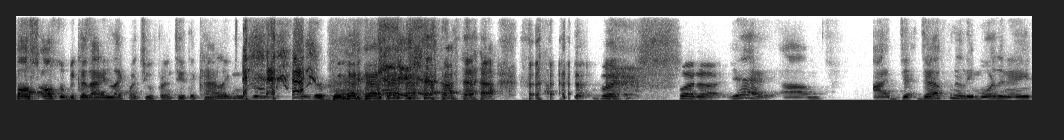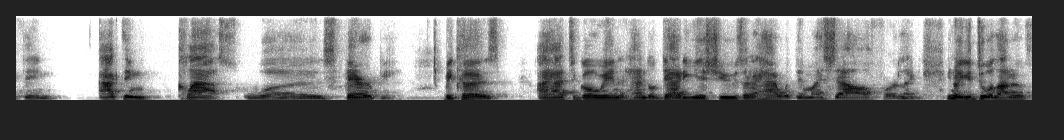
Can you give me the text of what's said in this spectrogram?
also, also because I didn't like my two front teeth, it kind of like but but uh yeah, um I de- definitely more than anything, acting class was therapy because I had to go in and handle daddy issues that I had within myself, or like, you know, you do a lot of,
